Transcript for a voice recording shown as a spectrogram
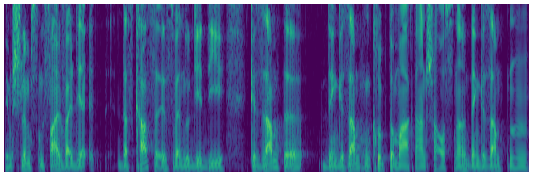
Im schlimmsten Fall, weil der, das Krasse ist, wenn du dir die gesamte, den gesamten Kryptomarkt anschaust, ne, den gesamten,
